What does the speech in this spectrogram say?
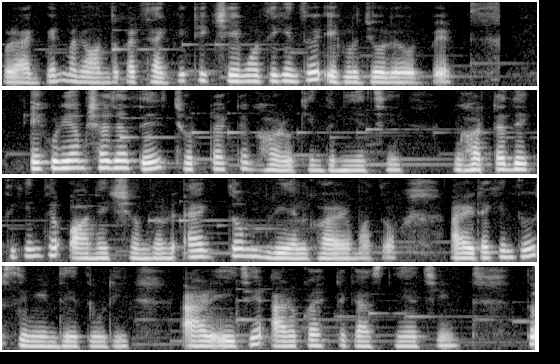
করে রাখবেন মানে অন্ধকার থাকবে, ঠিক সেই মুহূর্তে কিন্তু এগুলো জ্বলে উঠবে। একুরিয়াম সাজাতে ছোট্ট একটা ঘরও কিন্তু নিয়েছি। ঘরটা দেখতে কিন্তু অনেক সুন্দর, একদম রিয়েল ঘরের মতো। আর এটা কিন্তু সিমেন্ট দিয়ে তৈরি। আর এই যে আরও কয়েকটা গাছ নিয়েছি। তো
